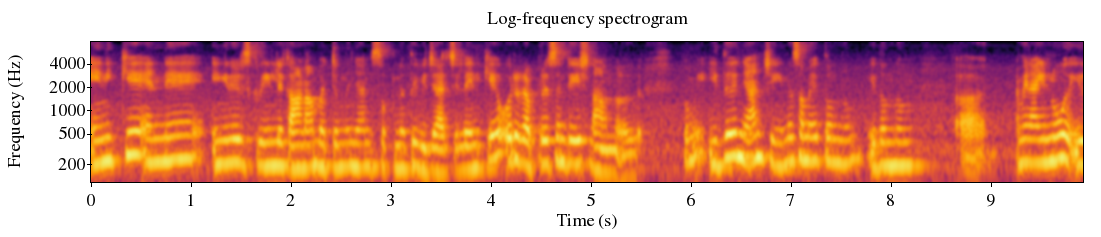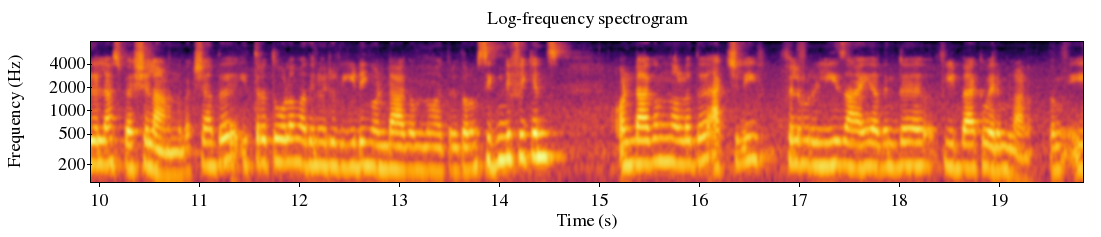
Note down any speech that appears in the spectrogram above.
എനിക്ക് എന്നെ ഇങ്ങനെ ഒരു സ്ക്രീനിൽ കാണാൻ പറ്റുമെന്ന് ഞാൻ സ്വപ്നത്തിൽ വിചാരിച്ചില്ല. എനിക്ക് ഒരു റെപ്രസെന്റേഷൻ ആണെന്നുള്ളത്. അപ്പം ഇത് ഞാൻ ചെയ്യുന്ന സമയത്തൊന്നും ഇതൊന്നും ഐ മീൻ ഐ നോ ഇതെല്ലാം സ്പെഷ്യൽ ആണെന്ന്. പക്ഷെ അത് ഇത്രത്തോളം അതിനൊരു റീഡിങ് ഉണ്ടാകുമെന്നോ അത്രത്തോളം സിഗ്നിഫിക്കൻസ് ഉണ്ടാകും എന്നുള്ളത് ആക്ച്വലി ഫിലിം റിലീസായി അതിന്റെ ഫീഡ്ബാക്ക് വരുമ്പോഴാണ്. ഇപ്പം ഈ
